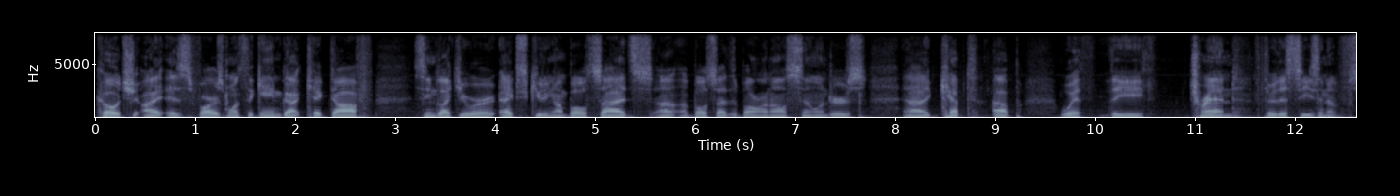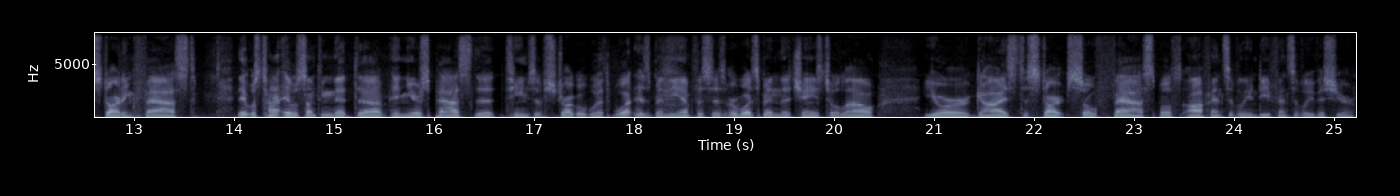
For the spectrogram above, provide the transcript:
Coach, I, as far as once the game got kicked off, seemed like you were executing on both sides, uh, both sides of the ball on all cylinders. Uh, kept up with the trend through this season of starting fast. It was time. It was something that uh, in years past the teams have struggled with. What has been the emphasis, or what's been the change to allow your guys to start so fast, both offensively and defensively this year?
